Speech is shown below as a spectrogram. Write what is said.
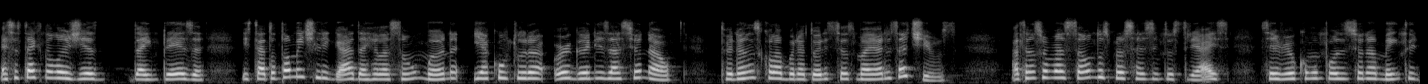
Essa tecnologia da empresa está totalmente ligada à relação humana e à cultura organizacional, tornando os colaboradores seus maiores ativos. A transformação dos processos industriais serviu como posicionamento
